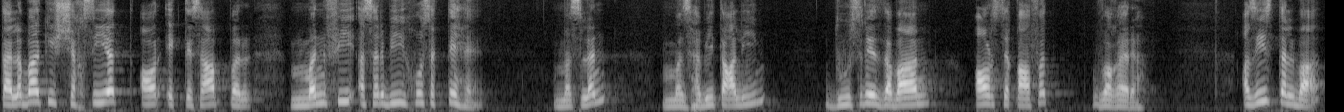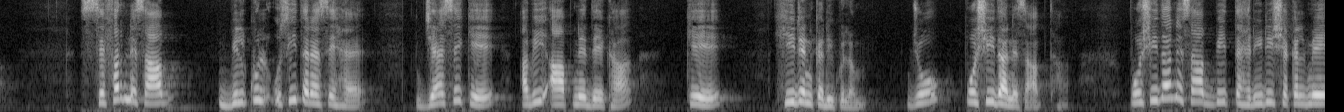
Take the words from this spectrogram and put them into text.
طلبہ کی شخصیت اور اقتصاب پر منفی اثر بھی ہو سکتے ہیں۔ مثلا، مذہبی تعلیم، دوسرے زبان اور ثقافت وغیرہ۔ عزیز طلبہ، صفر نصاب بالکل اسی طرح سے ہے جیسے کہ ابھی آپ نے دیکھا کہ ہیڈن کریکولم جو پوشیدہ نصاب تھا۔ پوشیدہ نصاب بھی تحریری شکل میں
